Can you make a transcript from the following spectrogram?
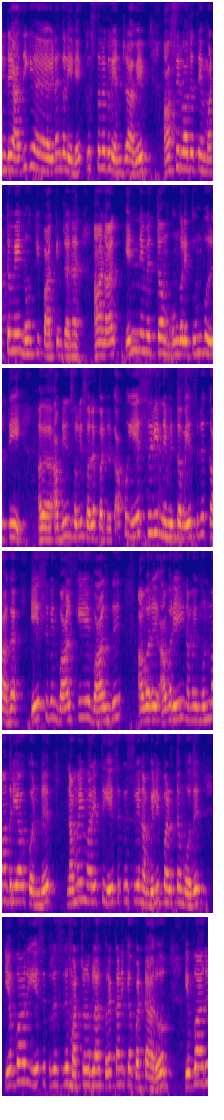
இன்றைய அதிக இடங்களிலே கிறிஸ்தவர்கள் என்றாவே ஆசீர்வாதத்தை மட்டுமே நோக்கி பார்க்கின்றனர். ஆனால் என் நிமித்தம் உங்களை துன்புறுத்தி அப்படின்னு சொல்லி சொல்லப்பட்டிருக்கு. அப்போ இயேசுவின் நிமித்தம் இயேசுவுக்காக இயேசுவின் வாழ்க்கையை வாழ்ந்து அவரை அவரை நம்மை முன்மாதிரியாக கொண்டு நம்மை மறைத்து இயேசு கிறிஸ்துவை நாம் வெளிப்படுத்தும் போது எவ்வாறு இயேசு கிறிஸ்து மற்றவர்களால் புறக்கணிக்கப்பட்டாரோ எவ்வாறு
